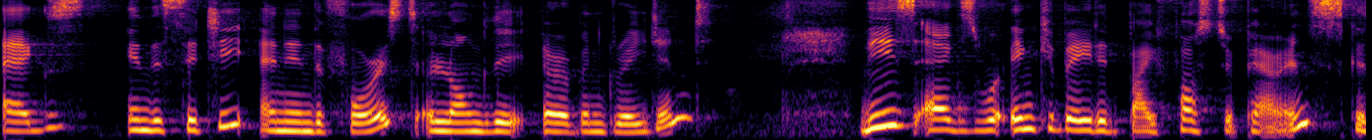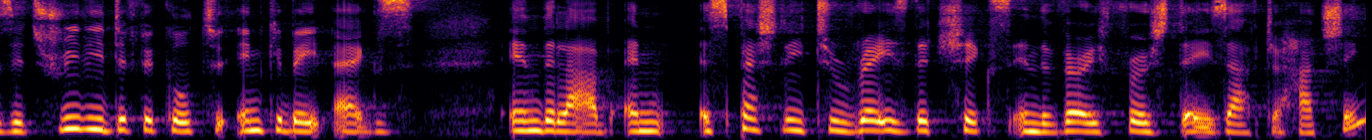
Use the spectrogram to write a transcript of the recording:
eggs in the city and in the forest along the urban gradient. These eggs were incubated by foster parents because it's really difficult to incubate eggs in the lab, and especially to raise the chicks in the very first days after hatching.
